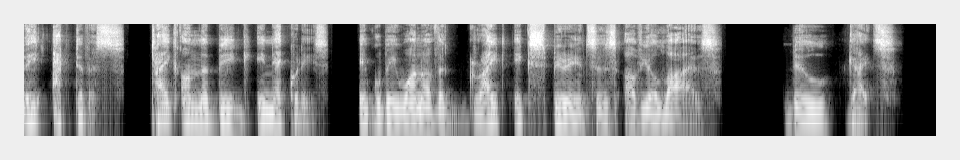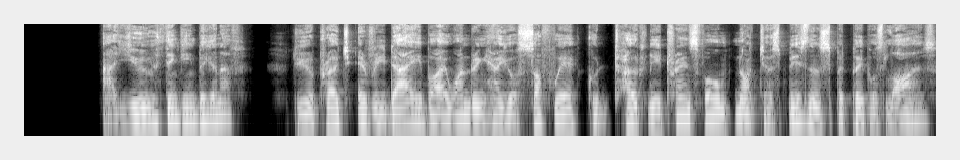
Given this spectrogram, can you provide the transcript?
Be activists. Take on the big inequities. It will be one of the great experiences of your lives. Bill Gates. Are you thinking big enough? Do you approach every day by wondering how your software could totally transform not just business, but people's lives?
